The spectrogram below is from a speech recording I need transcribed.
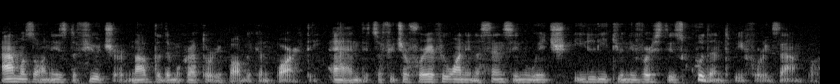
Amazon is the future, not the Democrat or Republican Party. And it's a future for everyone in a sense in which elite universities couldn't be, for example.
